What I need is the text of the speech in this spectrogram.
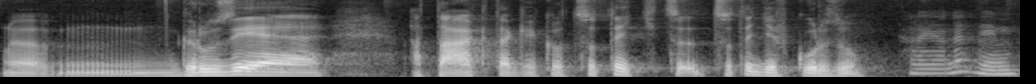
um, Gruzie a tak, tak jako co teď, co, co teď je v kurzu? Ale já nevím.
